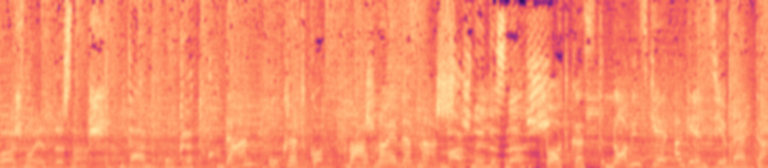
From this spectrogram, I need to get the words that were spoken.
Važno je da znaš. Dan ukratko. Dan ukratko. Važno je da znaš. Važno je da znaš. Podcast novinske agencije Beta.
